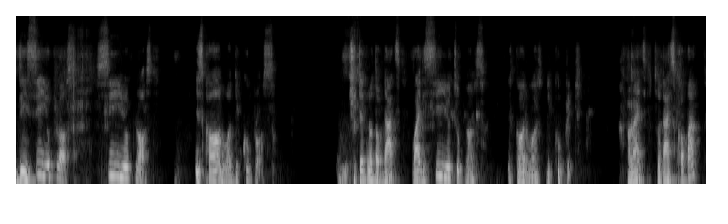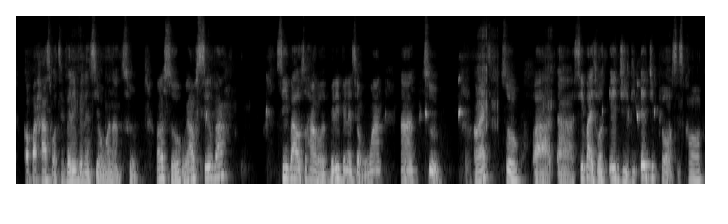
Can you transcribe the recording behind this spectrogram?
The Cu plus, Cu plus is called what? The cuprous should take note of that. Why the Cu2 plus is called what the cupric. All right, so that's copper. Copper has what a very valency of one and two. Also, we have silver. Silver also have a very valency of one and two. All right, so uh, uh, silver is what Ag. The Ag plus is called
